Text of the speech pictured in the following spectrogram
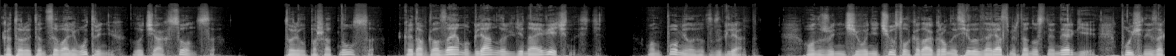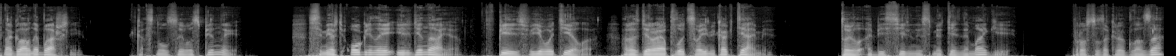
которые танцевали в утренних лучах солнца. Торил пошатнулся, когда в глаза ему глянула ледяная вечность. Он помнил этот взгляд. Он уже ничего не чувствовал, когда огромной силы заряд смертоносной энергии, пущенный из окна главной башни, коснулся его спины. Смерть огненная и ледяная впились в его тело, раздирая плоть своими когтями. Тойл обессиленный смертельной магии, просто закрыл глаза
